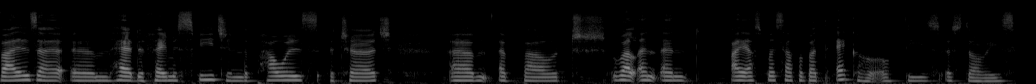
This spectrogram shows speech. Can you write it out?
Walser um, had a famous speech in the Pauls Church um, about, well, and, and I asked myself about the echo of these uh, stories.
